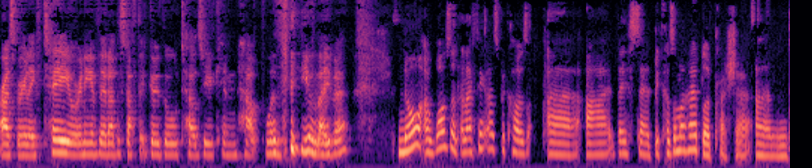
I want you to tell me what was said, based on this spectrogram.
raspberry leaf tea or any of that other stuff that Google tells you can help with your labour? No, I wasn't, and I think that's because uh, I, they said because of my high blood pressure and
